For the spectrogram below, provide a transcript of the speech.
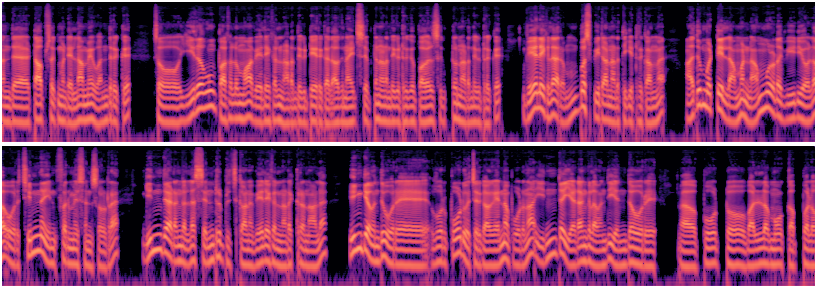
அந்த டாப் செக்மெண்ட் எல்லாமே வந்திருக்கு. ஸோ இரவும் பகலுமாக வேலைகள் நடந்துக்கிட்டே இருக்குது அதாவது நைட் ஷிஃப்ட்டும் நடந்துக்கிட்டு இருக்குது பகல் ஷிஃப்ட்டும் நடந்துக்கிட்டு இருக்குது வேலைகளை ரொம்ப ஸ்பீடாக நடத்திக்கிட்டு இருக்காங்க. அது மட்டும் இல்லாமல் நம்மளோட வீடியோவில் ஒரு சின்ன இன்ஃபர்மேஷன் சொல்கிறேன் இந்த இடங்கள்ல சென்ட்ரல் பிரிட்ஜுக்கான வேலைகள் நடக்கிறனால இங்கே வந்து ஒரு ஒரு போர்டு வச்சுருக்காங்க. என்ன போர்டுனா இந்த இடங்களை வந்து எந்த ஒரு போட்டோ வல்லமோ கப்பலோ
